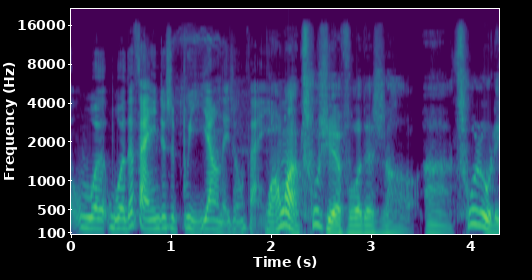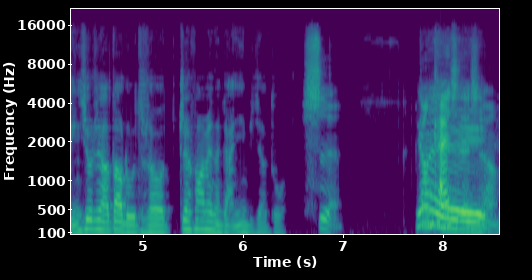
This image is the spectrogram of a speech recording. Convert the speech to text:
我我的反应就是不一样的一种反应。往往初学佛的时候啊，初入灵修这条道路的时候，这方面的感应比较多。是，刚开始的时候，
